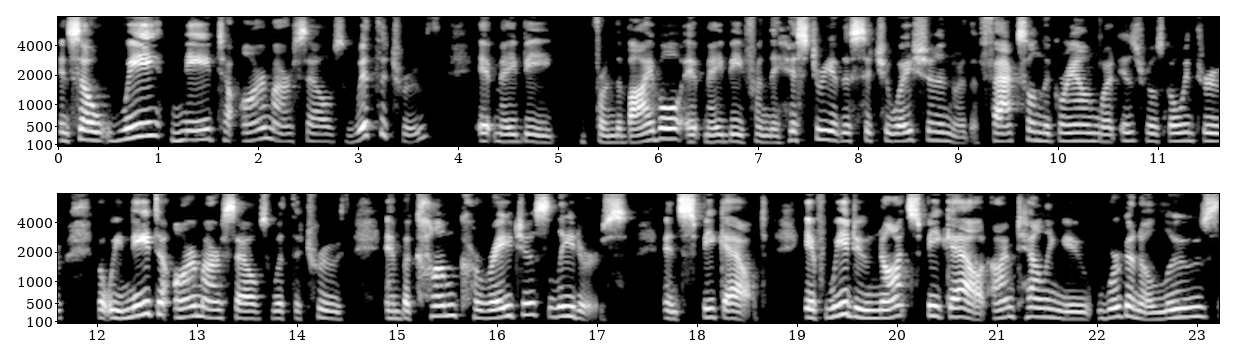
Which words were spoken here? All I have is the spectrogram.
and so we need to arm ourselves with the truth. It may be from the Bible, it may be from the history of the situation or the facts on the ground, what Israel's going through, but we need to arm ourselves with the truth and become courageous leaders and speak out. If we do not speak out, I'm telling you, we're going to lose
